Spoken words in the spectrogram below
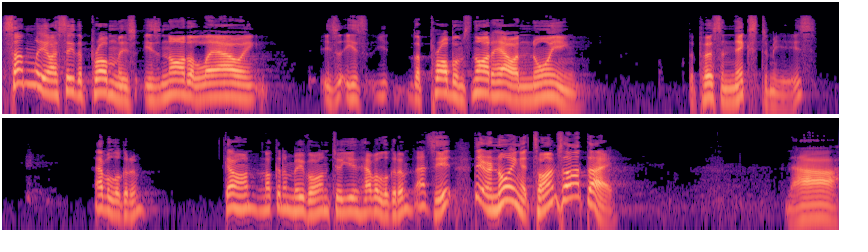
suddenly I see the problem is, is not allowing is, is the problem's not how annoying the person next to me is. Have a look at them. Go on, I'm not going to move on till you have a look at them. That's it. They're annoying at times, aren't they? Nah.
